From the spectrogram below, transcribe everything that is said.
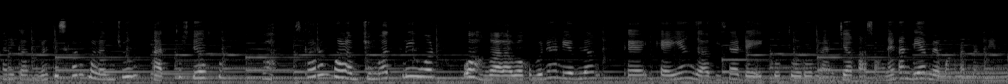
hari Kamis. Berarti sekarang malam Jumat. Terus dia langsung wah sekarang malam Jumat Kliwon. Wah nggak lama kemudian dia bilang kayak kayaknya nggak bisa deh ikut turun aja kak. Soalnya kan dia memang nemenin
